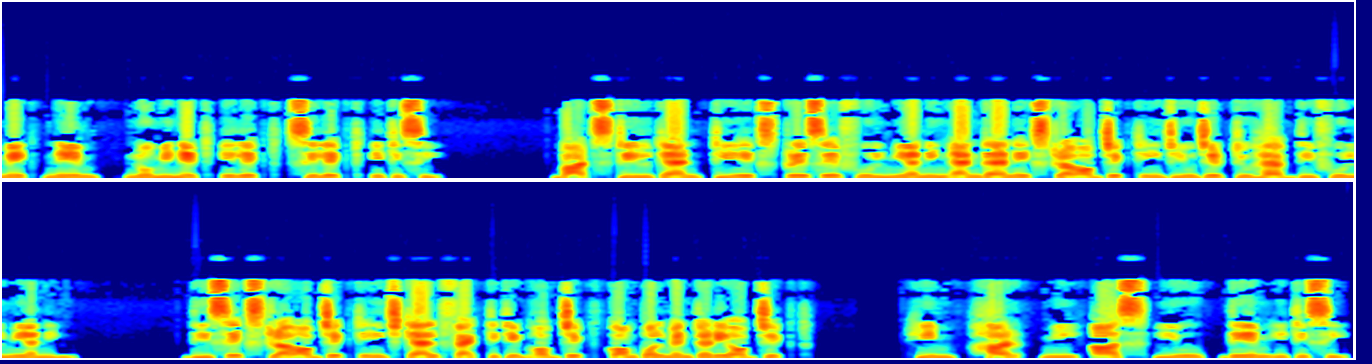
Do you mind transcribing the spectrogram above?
make, name, nominate, elect, select, etc but still can t express a full meaning and an extra object is used to have the full meaning. This extra object is called factitive object complementary object. Him, her, me, us, you, them etc.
